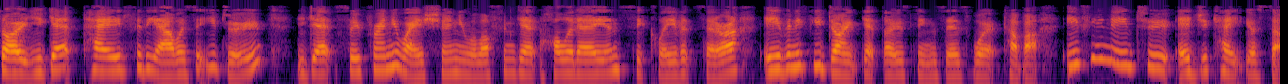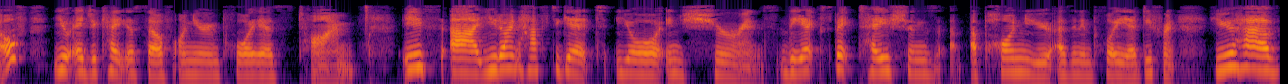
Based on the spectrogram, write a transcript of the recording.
So you get paid for the hours that you do. You get superannuation. You will often get holiday and sick leave, etc. Even if you don't get those things, there's work cover. If you need to educate yourself, you educate yourself on your employer's time if uh, you don't have to get your insurance, the expectations upon you as an employee are different. You have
